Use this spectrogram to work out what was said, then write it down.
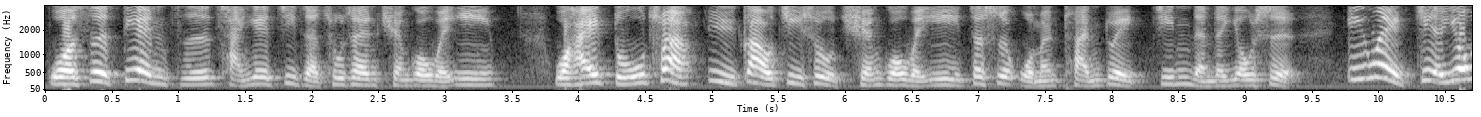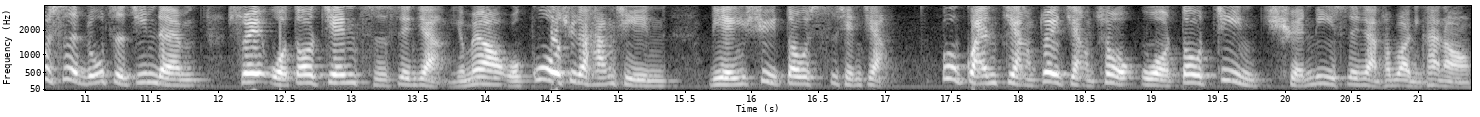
我是电子产业记者出身，全国唯一，我还独创预告技术，全国唯一，这是我们团队惊人的优势。因为这优势如此惊人，所以我都坚持事先讲，有没有？我过去的行情连续都事先讲，不管讲对讲错，我都尽全力事先讲，好不好？你看哦，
